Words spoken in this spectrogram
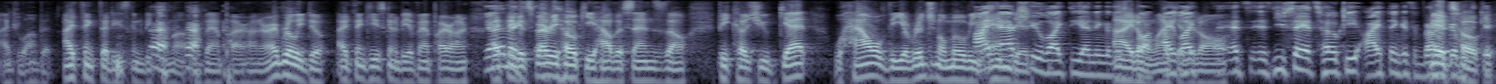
I'd love it. I think that he's going to become a, a vampire hunter. I really do. I think he's going to be a vampire hunter. Yeah, I think it's very hokey how this ends though, because you get how the original movie I ended. actually like the ending of this I don't book. like I it like at all. It's, it's you say it's hokey. I think it's a very it's good hokey.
